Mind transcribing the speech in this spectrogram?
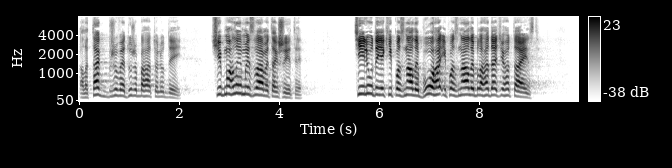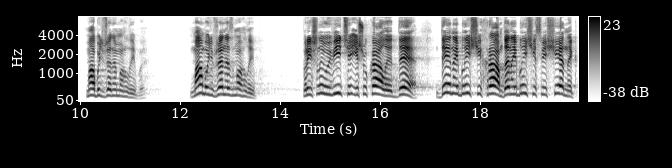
Але так живе дуже багато людей. Чи б могли ми з вами так жити? Ті люди, які познали Бога і познали благодать Його таїнств, мабуть, вже не могли би. Мабуть, вже не змогли б. Прийшли у віччя і шукали, де, де найближчий храм, де найближчий священник,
